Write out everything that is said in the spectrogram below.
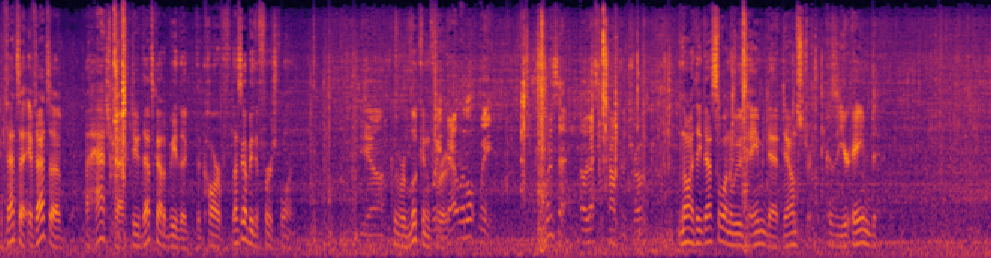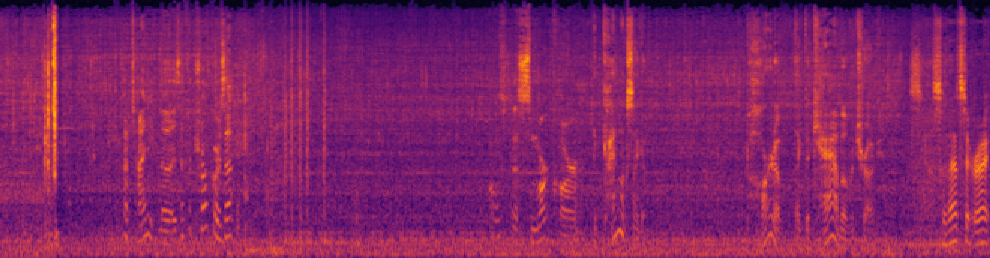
If that's a if that's a, a hatchback, dude, that's got to be the the car. That's got to be the first one Yeah. because we're looking Wait, for. that little. Wait. What is that? Oh, that's the top of the truck. No, I think that's the one we was aimed at downstream because you're aimed. How tiny? No, is that the truck or is that? Oh, it's a smart car. It kind of looks like a part of like the cab of a truck. So that's it right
